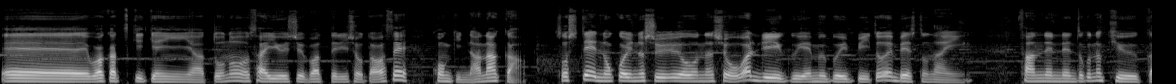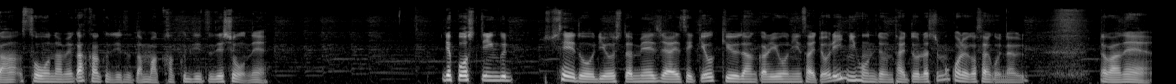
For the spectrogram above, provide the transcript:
えー、若月健也との最優秀バッテリー賞と合わせ、今季7冠。そして残りの主要な賞はリーグ MVP とベストナイン。3年連続の休館、総なめが確実だ。まあ確実でしょうね。で、ポスティング制度を利用したメジャー移籍を球団から容認されており、日本でのタイトルラッシュもこれが最後になる。だからね、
